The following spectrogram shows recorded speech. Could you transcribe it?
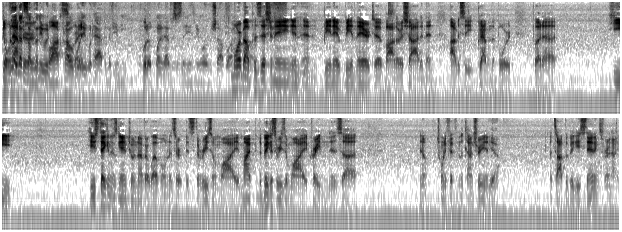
Going feel like that's after something he would blocks, probably right. would happen if you put a point of emphasis that he needs to be more of a shot blocker. more about positioning and, and being a, being there to bother a shot, and then obviously grabbing the board. But uh, he he's taken his game to another level, and it's it's the reason why my the biggest reason why Creighton is uh, you know 25th in the country and yeah. atop the Big East standings for a night.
